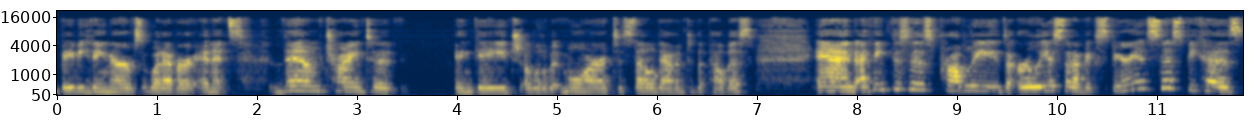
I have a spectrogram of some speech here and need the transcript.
baby hitting nerves, whatever. And it's them trying to engage a little bit more to settle down into the pelvis. And I think this is probably the earliest that I've experienced this because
